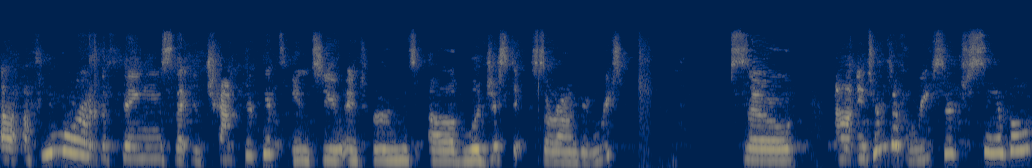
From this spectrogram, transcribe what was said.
uh, a few more of the things that your chapter gets into in terms of logistics surrounding research. So uh, in terms of research sample,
